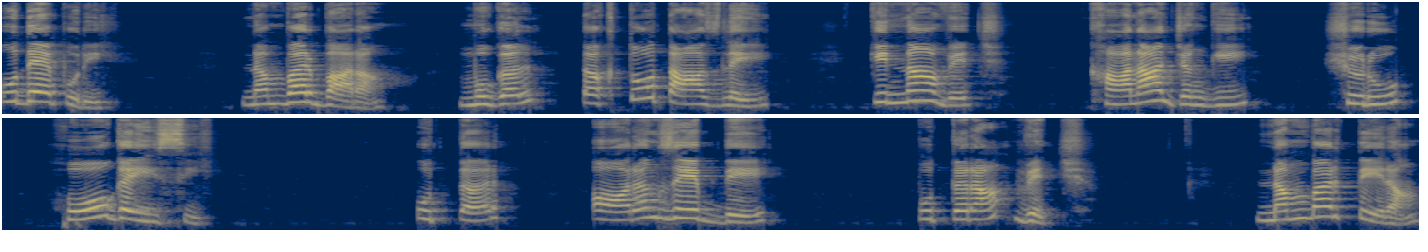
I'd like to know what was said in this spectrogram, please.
ਉਦੈਪੁਰੀ। ਨੰਬਰ 12 ਮੁਗਲ ਤਖਤੋ ਤਾਜ ਲਈ ਕਿੰਨਾ ਵਿੱਚ ਖਾਨਾ ਜੰਗੀ ਸ਼ੁਰੂ ਹੋ ਗਈ ਸੀ? ਉੱਤਰ, ਔਰੰਗਜ਼ੇਬ ਦੇ ਪੁੱਤਰਾਂ ਵਿੱਚ। ਨੰਬਰ 13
